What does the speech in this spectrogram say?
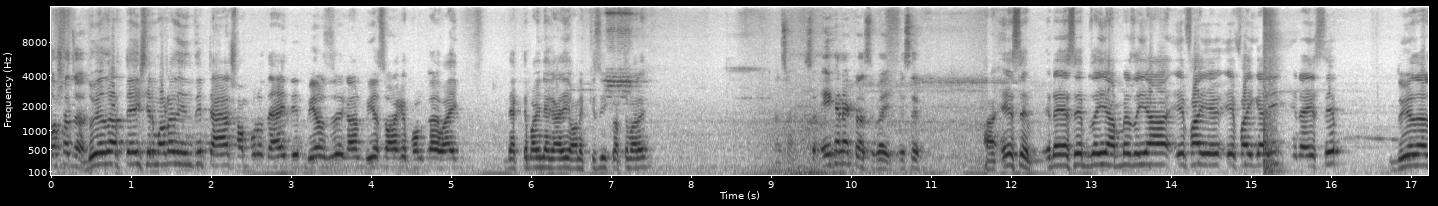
দশ হাজার। দুই হাজার তেইশের মডেল ইঞ্জিন টায়ার সম্পূর্ণ দেখাই দিন। বিএস কারণ বিএস অনেকে ফোন করে ভাই দেখতে পাই না গাড়ি অনেক কিছুই করতে পারে। আচ্ছা আচ্ছা, এইখানে একটা আছে ভাই এসএফ হ্যাঁ এসএফ এটা এসএফ যাইয়া আপনার যাইয়া এফআই এফআই গাড়ি এটা এসএফ দুই হাজার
